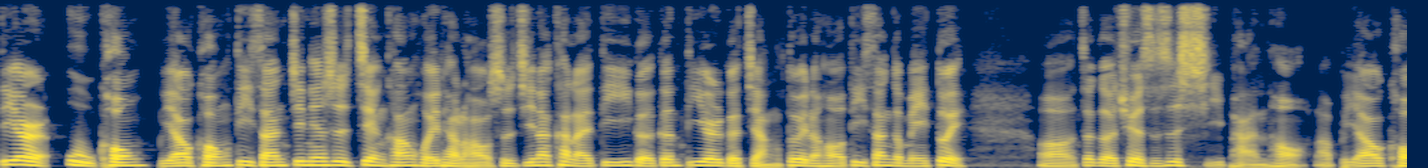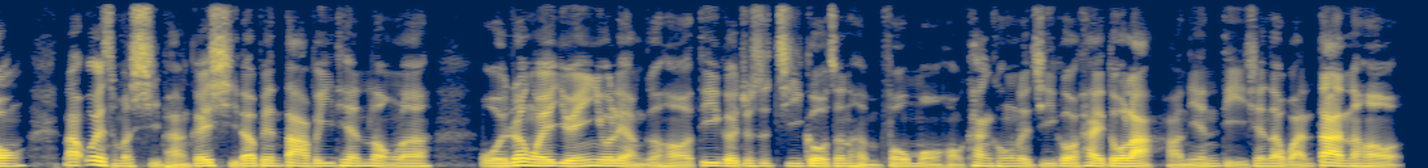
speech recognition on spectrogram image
第二，勿空不要空。第三，今天是健康回调的好时机。那看来第一个跟第二个讲对了哈，第三个没对。啊、呃，这个确实是洗盘哈，那不要空。那为什么洗盘可以洗到变大 V 天龙呢？我认为原因有两个哈，第一个就是机构真的很 FOMO 哈，看空的机构太多啦。啊，年底现在完蛋了哈，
